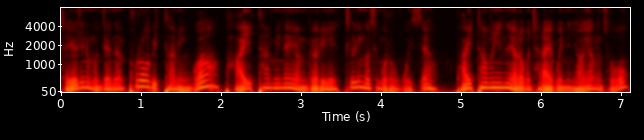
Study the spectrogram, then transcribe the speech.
자, 이어지는 문제는 프로비타민과 바이타민의 연결이 틀린 것을 물어보고 있어요. 바이타민은 여러분 잘 알고 있는 영양소.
